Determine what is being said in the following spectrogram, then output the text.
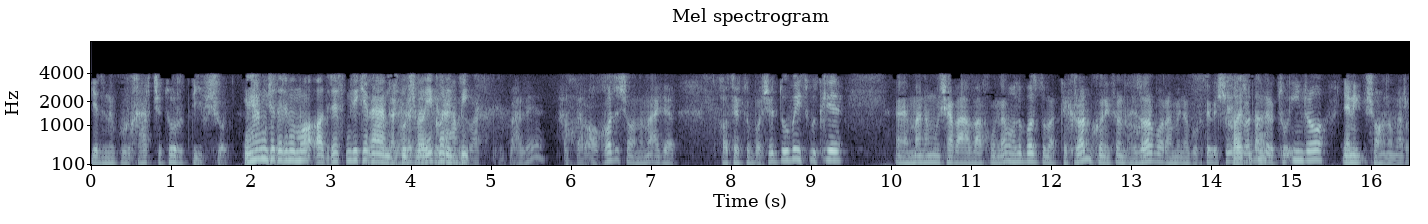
یه دونه گورخر چطور دیو شد؟ یعنی همونجا داره به ما آدرس میده که رمز گشایی کنید بی... بله در آغاز شاهنامه اگر خاطرتون باشه دو بیت بود که من همون شب اول خوندم حالا باز دوباره تکرار می‌کنید چون هزار بار هم اینا گفته بشه تو این رو یعنی شاهنامه رو.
